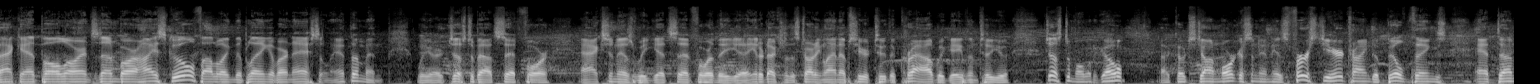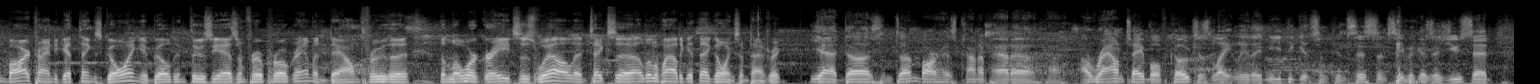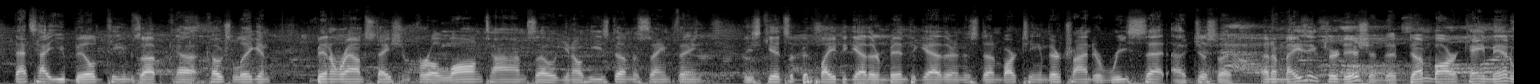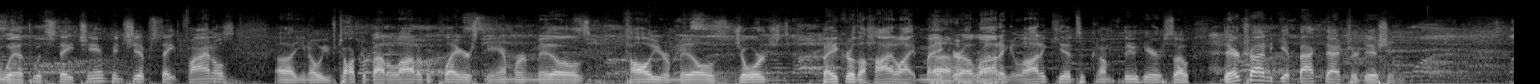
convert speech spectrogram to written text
Back at Paul Laurence Dunbar High School following the playing of our national anthem, and we are just about set for action as we get set for the uh, introduction of the starting lineups here to the crowd. We gave them to you just a moment ago. Uh, Coach John Morgerson in his first year trying to build things at Dunbar, trying to get things going. You build enthusiasm for a program and down through the, the lower grades as well. It takes a, a little while to get that going sometimes, Rick. Yeah, it does. And Dunbar has kind of had a, a, a round table of coaches lately. They need to get some consistency because, as you said, that's how you build teams up. Uh, Coach Ligon been around station for a long time, so you know he's done the same thing. These kids have been played together and been together in this Dunbar team. They're trying to reset a, just a, an amazing tradition that Dunbar came in with, with state championships, state finals. Uh, you know, we've talked about a lot of the players: Cameron Mills, Collier Mills, George Baker, the highlight maker. Uh, a lot right. of a lot of kids have come through here, so they're trying to get back that tradition.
